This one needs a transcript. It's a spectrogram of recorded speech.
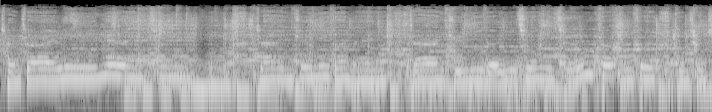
藏在里面，亲你，占据你的，占据你的一切，且无可厚非，用诚实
